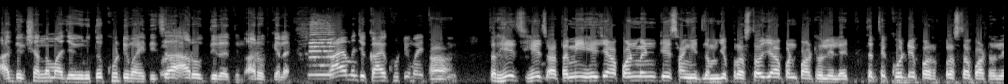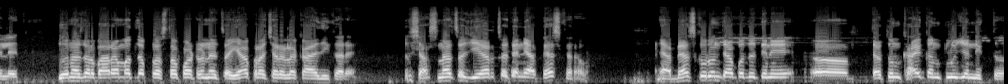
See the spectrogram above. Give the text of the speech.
अध्यक्षांना माझ्या विरुद्ध खोटी माहितीचा आरोप दिला आरोप केलाय. काय म्हणजे काय खोटी माहिती हा. दिली? तर हेच हेच आता मी हे जे अपॉइंटमेंट जे सांगितलं म्हणजे प्रस्ताव जे आपण पाठवलेले आहेत तर ते खोटे प्रस्ताव पाठवलेले आहेत. दोन हजार बारा मधला प्रस्ताव पाठवण्याचा या प्राचार्याला काय अधिकार आहे? तर शासनाचा जी आरचा त्यांनी अभ्यास करावा. आणि अभ्यास करून त्या पद्धतीने अं, त्यातून काय कन्क्लुजन निघतं?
